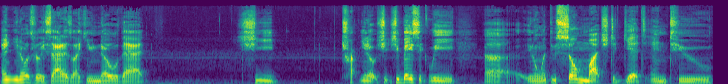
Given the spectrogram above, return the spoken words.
And you know what's really sad is like you know that she, tr- you know, she she basically, uh, you know, went through so much to get into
